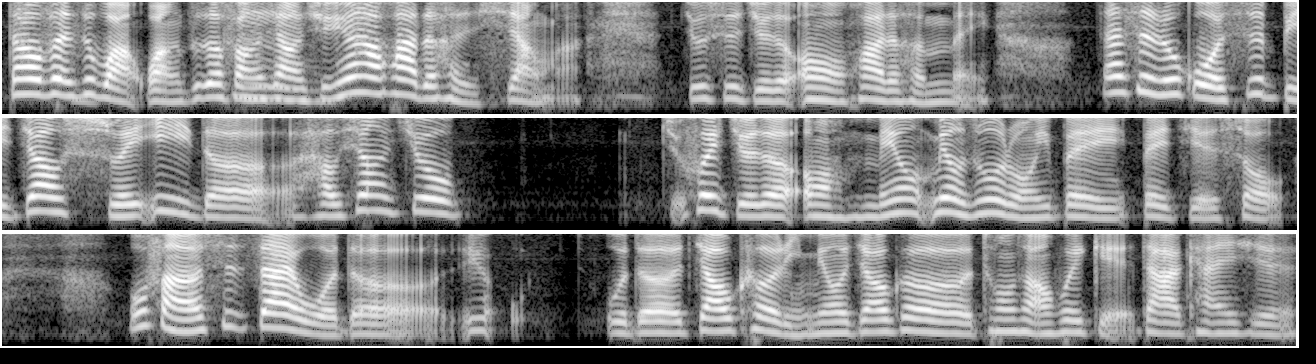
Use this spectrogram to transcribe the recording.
大部分是往往这个方向去，因为他画的很像嘛，就是觉得哦，画的很美。但是如果是比较随意的，好像就就会觉得哦，没有没有这么容易被被接受。我反而是在我的，因为我的教课里面，我教课通常会给大家看一些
